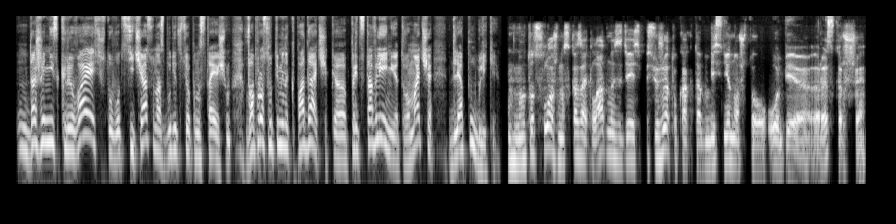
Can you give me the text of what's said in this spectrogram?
даже не скрываясь, что вот сейчас у нас будет все по-настоящему. Вопрос вот именно к подаче, к э, представлению этого матча для публики. Ну, тут сложно сказать. Ладно, здесь по сюжету как-то объяснено, что обе рестлерши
